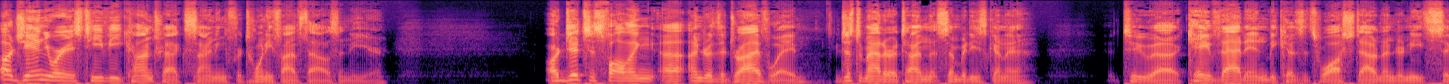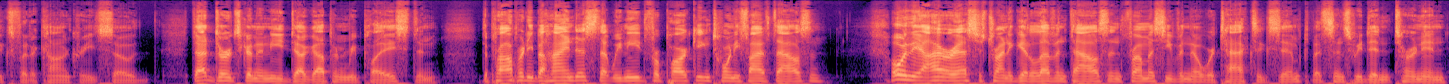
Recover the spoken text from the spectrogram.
Oh, January is TV contract signing for $25,000 a year. Our ditch is falling uh, under the driveway. Just a matter of time that somebody's going to to uh, cave that in because it's washed out underneath six foot of concrete. So that dirt's going to need dug up and replaced. And the property behind us that we need for parking, twenty five thousand. Oh, and the IRS is trying to get eleven thousand from us, even though we're tax exempt. But since we didn't turn in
